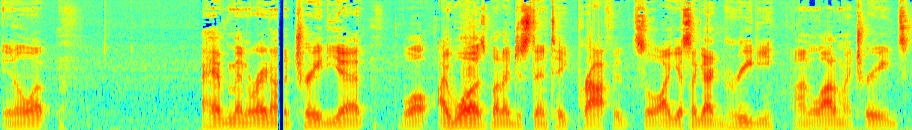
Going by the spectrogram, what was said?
you know what? I haven't been right on a trade yet. Well, I was, but I just didn't take profit. So I guess I got greedy on a lot of my trades.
